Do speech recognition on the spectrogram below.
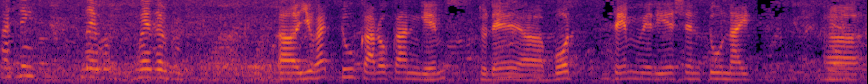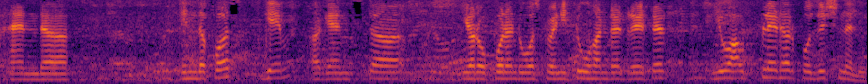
I think they were very very good. Uh, you had two Caro-Kann games today, uh, both same variation, two nights. Yes. And uh, in the first game against uh, your opponent who was 2200 rated, you outplayed her positionally.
